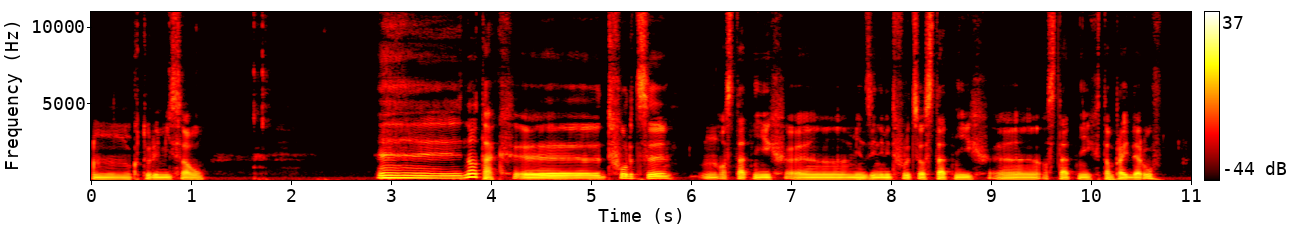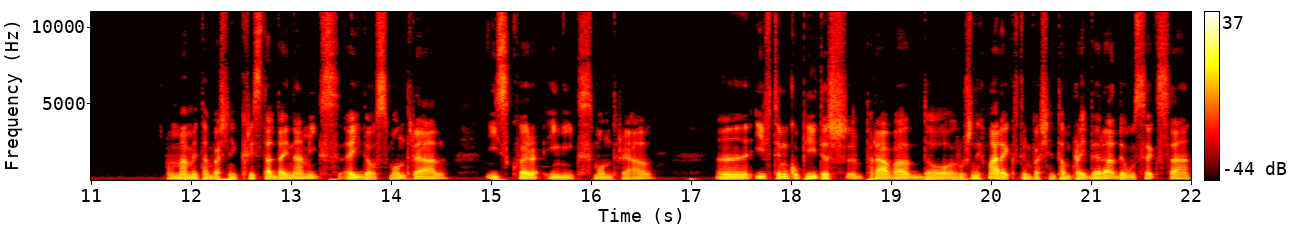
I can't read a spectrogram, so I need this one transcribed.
mm, którymi są e, no tak, e, twórcy ostatnich, między innymi twórcy ostatnich, ostatnich Tomb Raiderów. Mamy tam właśnie Crystal Dynamics, Eidos Montreal i Square Enix Montreal. I w tym kupili też prawa do różnych marek, w tym właśnie Tomb Raidera, Deus Exa,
